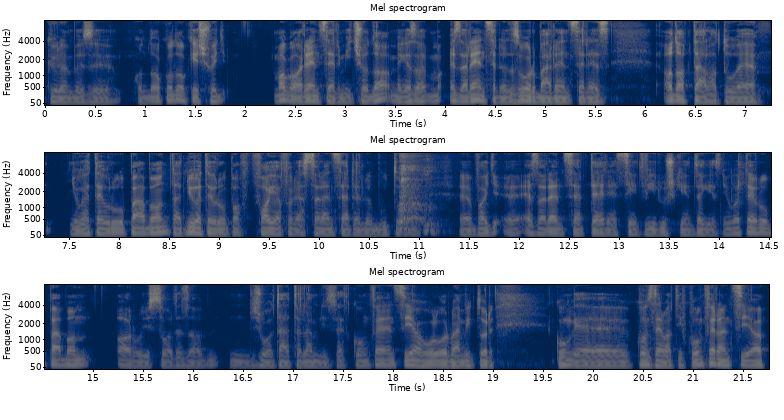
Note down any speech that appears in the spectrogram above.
különböző gondolkodók, és hogy maga a rendszer micsoda, meg ez a, ez a rendszer, ez az Orbán rendszer, ez adaptálható-e Nyugat-Európában, tehát Nyugat-Európa faja föl ezt a rendszert előbb-utóbb, vagy ez a rendszer terjed szét vírusként egész Nyugat-Európában. Arról is szólt ez a Zsolt által említett konferencia, ahol Orbán Viktor konzervatív konferencia.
